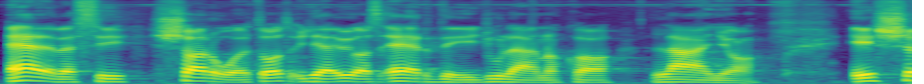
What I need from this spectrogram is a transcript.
elveszi Saroltot, ugye ő az erdélyi Gyulának a lánya. És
